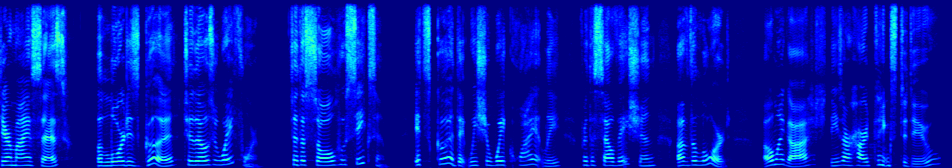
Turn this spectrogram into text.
Jeremiah says, The Lord is good to those who wait for him, to the soul who seeks him. It's good that we should wait quietly for the salvation of the Lord. Oh my gosh, these are hard things to do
